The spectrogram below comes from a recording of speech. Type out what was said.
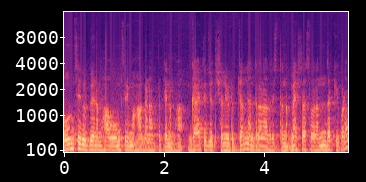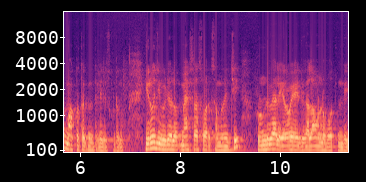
ఓం శ్రీ గురుభ్యో నమ ఓం శ్రీ మహాగణాధిపతి నమ. గాయత్రి జ్యోతిషాల యూట్యూబ్ ఛానల్ ఎంతగానో ఆదరిస్తున్న మేషరాశి వారందరికీ కూడా మా కృతజ్ఞతలు తెలియజేసుకుంటున్నాం. ఈరోజు ఈ వీడియోలో మేషరాశి వారికి సంబంధించి రెండు వేల ఇరవై ఐదు ఎలా ఉండబోతుంది?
